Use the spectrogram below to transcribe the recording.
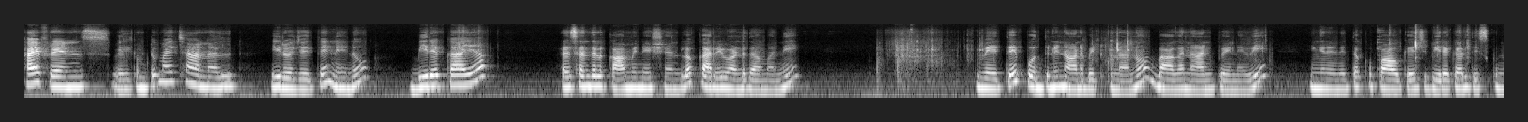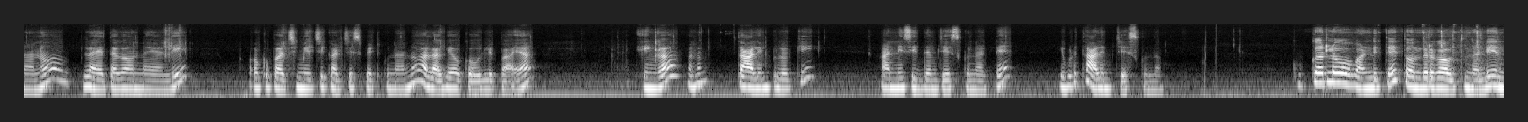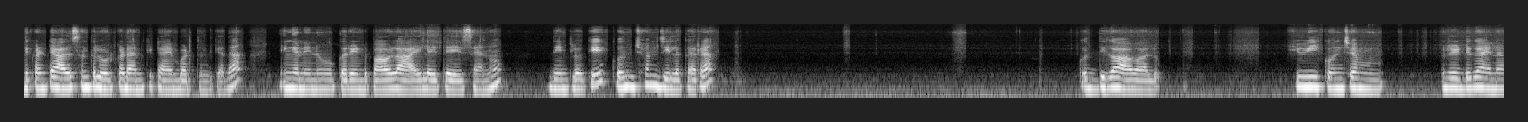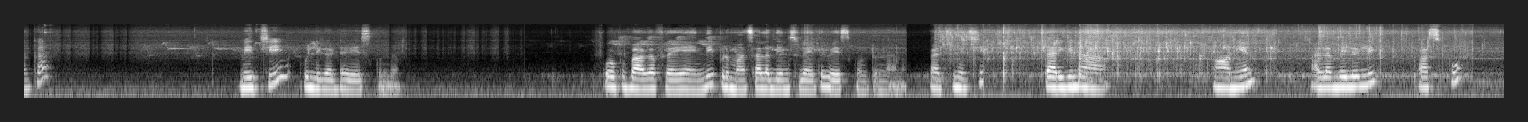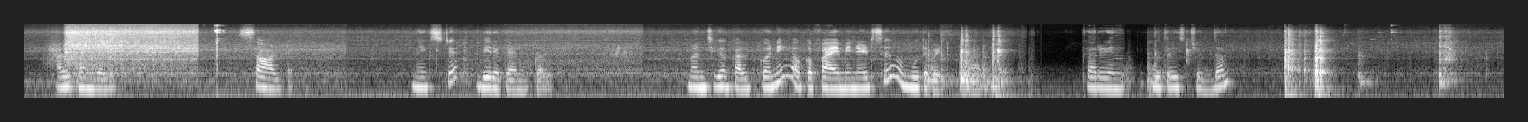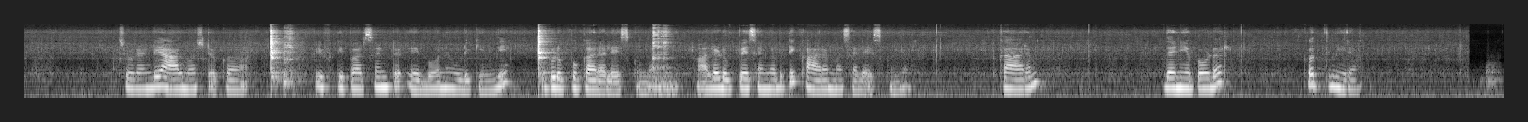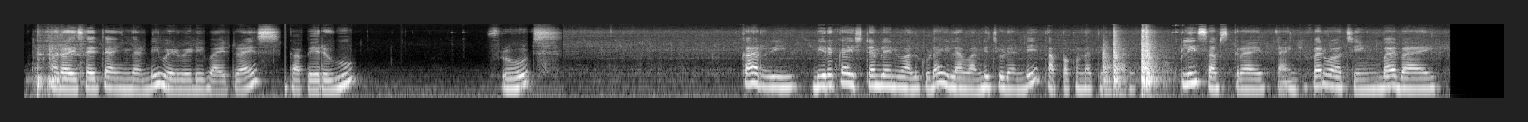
Hi friends welcome to my channel. ఈరోజైతే నేను బీరకాయ అలసందల కాంబినేషన్లో కర్రీ వండుదామని ఇవైతే పొద్దున్నే నానబెట్టుకున్నాను బాగా నానిపోయినవి. ఇంక నేనైతే ఒక పావు కేజీ బీరకాయలు తీసుకున్నాను లేతగా ఉన్నాయండి. ఒక పచ్చిమిర్చి కట్ చేసి పెట్టుకున్నాను అలాగే ఒక ఉల్లిపాయ. ఇంకా మనం తాలింపులోకి అన్నీ సిద్ధం చేసుకున్నట్టే ఇప్పుడు తాలింపు చేసుకుందాం. కుక్కర్లో వండితే తొందరగా అవుతుందండి. ఎందుకంటే అలసంతలు ఉడకడానికి టైం పడుతుంది కదా. ఇంకా నేను ఒక రెండు పావుల ఆయిల్ అయితే వేసాను దీంట్లోకి కొంచెం జీలకర్ర కొద్దిగా ఆవాలు. ఇవి కొంచెం రెడ్గా అయినాక మిర్చి ఉల్లిగడ్డ వేసుకుందాం. పోపు బాగా ఫ్రై అయింది. ఇప్పుడు మసాలా దినుసులు అయితే వేసుకుంటున్నాను. పచ్చిమిర్చి తరిగిన ఆనియన్ అల్లం వెల్లుల్లి పసుపు అలకందలు సాల్ట్. నెక్స్ట్ బీరకాయ ముక్కలు. మంచిగా కలుపుకొని ఒక ఫైవ్ మినిట్స్ మూత పెట్టుకోవాలి. కర్రీ మూత వేసి చూద్దాం. చూడండి ఆల్మోస్ట్ ఒక ఫిఫ్టీ పర్సెంట్ ఎబోనే ఉడికింది. ఇప్పుడు ఉప్పు కారాలు వేసుకుందాం. ఆల్రెడీ ఉప్పు వేసాం కాబట్టి కారం మసాలా వేసుకుందాం. కారం ధనియా పౌడర్ కొత్తిమీర. రైస్ అయితే అయిందండి. వేడివేడి వైట్ రైస్ ఇంకా పెరుగు ఫ్రూట్స్ కర్రీ. బీరకాయ ఇష్టం లేని వాళ్ళు కూడా ఇలా వండి చూడండి. తప్పకుండా తింటారు. Please subscribe. Thank you for watching. Bye bye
